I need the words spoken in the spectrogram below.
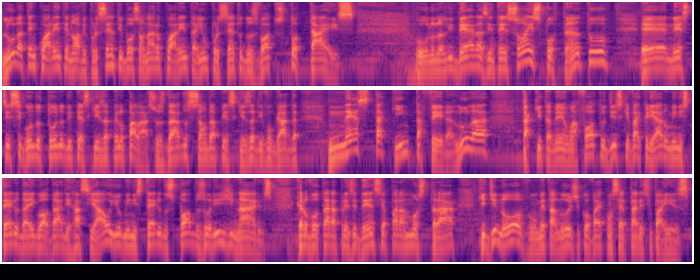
Lula tem 49% e Bolsonaro 41% dos votos totais. O Lula lidera as intenções, portanto, é, neste segundo turno de pesquisa pelo Palácio. Os dados são da pesquisa divulgada nesta quinta-feira. Lula Está aqui também uma foto, diz que vai criar o Ministério da Igualdade Racial e o Ministério dos Povos Originários. Quero voltar à presidência para mostrar que, de novo, o metalúrgico vai consertar esse país.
